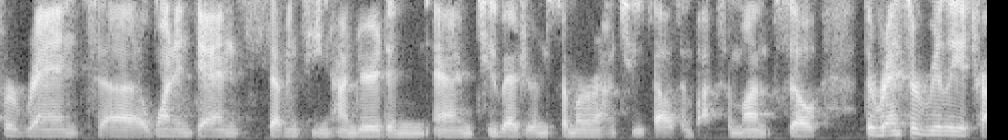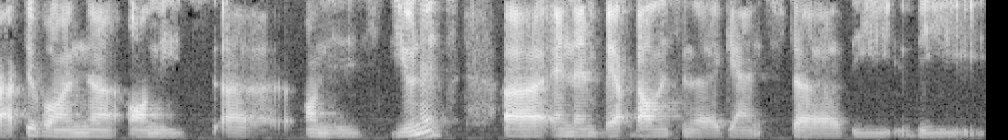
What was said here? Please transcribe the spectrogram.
for rent. Uh, one in Den's seventeen hundred, and and two bedrooms somewhere around two thousand bucks a month. So the rents are really attractive on uh, on these uh, on these units, uh, and then ba- balancing that against uh, the the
